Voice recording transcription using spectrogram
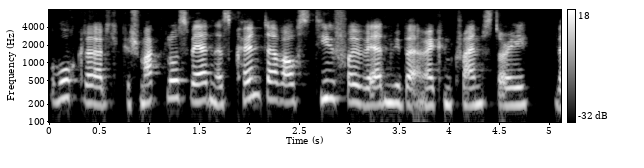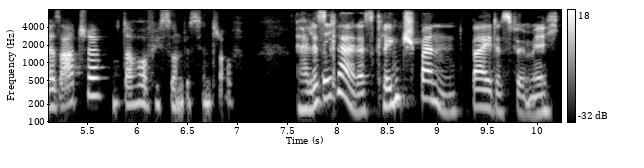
hochgradig geschmacklos werden. Es könnte aber auch stilvoll werden, wie bei American Crime Story Versace. Und da hoffe ich so ein bisschen drauf. Alles ich, klar, das klingt spannend, beides für mich.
